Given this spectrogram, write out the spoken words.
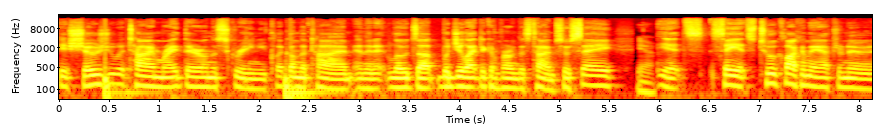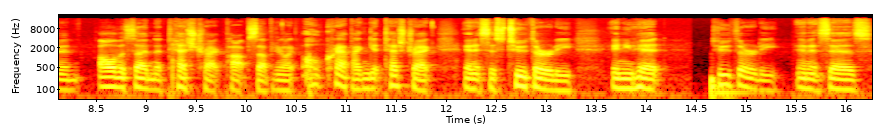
It shows you a time right there on the screen. You click on the time, and then it loads up. Would you like to confirm this time? So say Yeah. it's say it's two o'clock in the afternoon, and all of a sudden a test track pops up, and you're like, "Oh crap! I can get test track," and it says two thirty, and you hit two thirty, and it says,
